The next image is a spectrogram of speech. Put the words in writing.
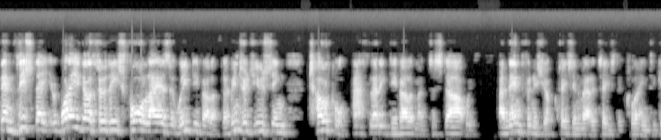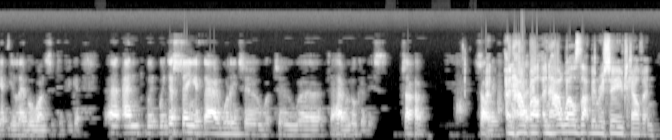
Then this day, why don't you go through these four layers that we've developed of introducing total athletic development to start with? and then finish up teaching them how to teach the clean to get your level one certificate. Uh, and we're just seeing if they're willing to to uh, to have a look at this. So, sorry. And how uh, well and how well's that been received, Kelvin?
